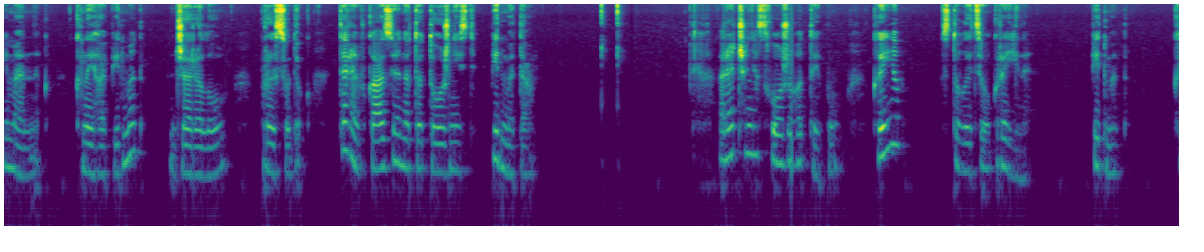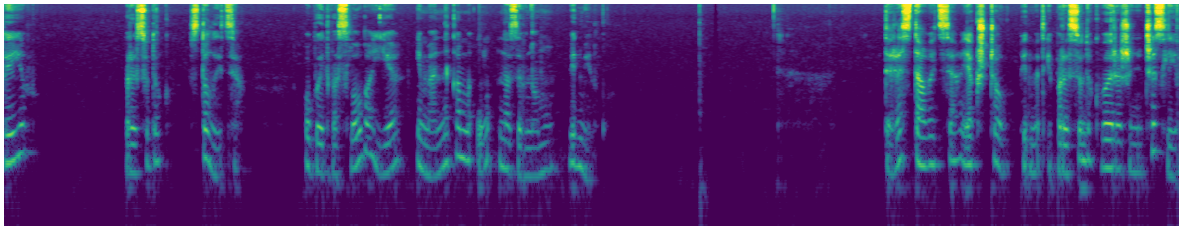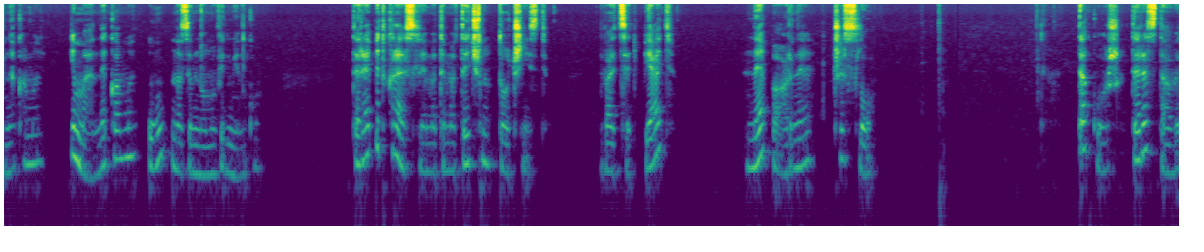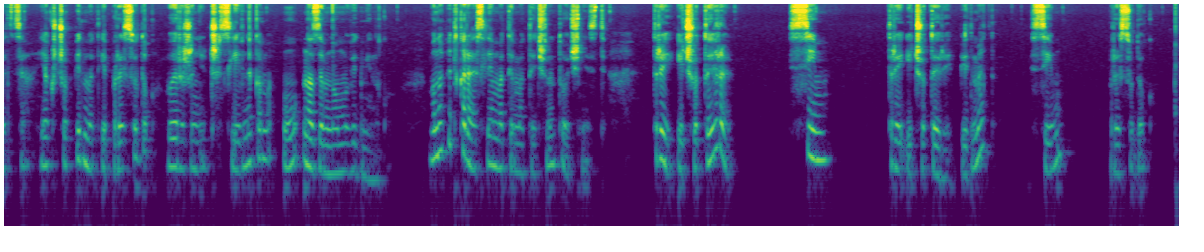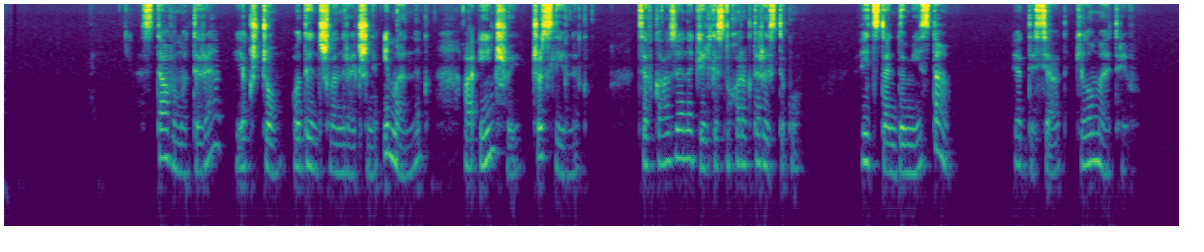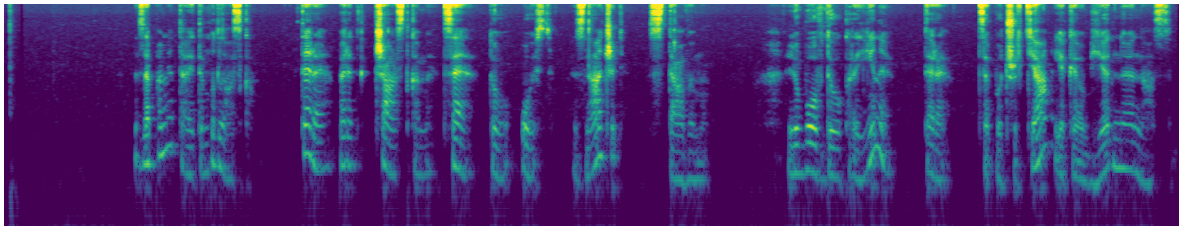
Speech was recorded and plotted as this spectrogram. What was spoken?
іменник. Книга підмет, джерело присудок. Тере вказує на тотожність підмета. Речення схожого типу Київ столиця України. Підмет Київ, присудок столиця. Обидва слова є іменниками у називному відмінку. Тире ставиться, якщо підмет і присудок виражені числівниками, іменниками у називному відмінку. Тире підкреслює математичну точність. 25 непарне число. Також тире ставиться, якщо підмет і присудок виражені числівниками у називному відмінку. Воно підкреслює математичну точність. 3 і 4 – 7. 3 і 4 підмет, 7 присудок. Ставимо тире, якщо один член речення іменник, а інший числівник. Це вказує на кількісну характеристику. Відстань до міста 50 км. Запам'ятайте, будь ласка, тире перед частками це то ось значить ставимо. Любов до України Тере це почуття, яке об'єднує нас.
